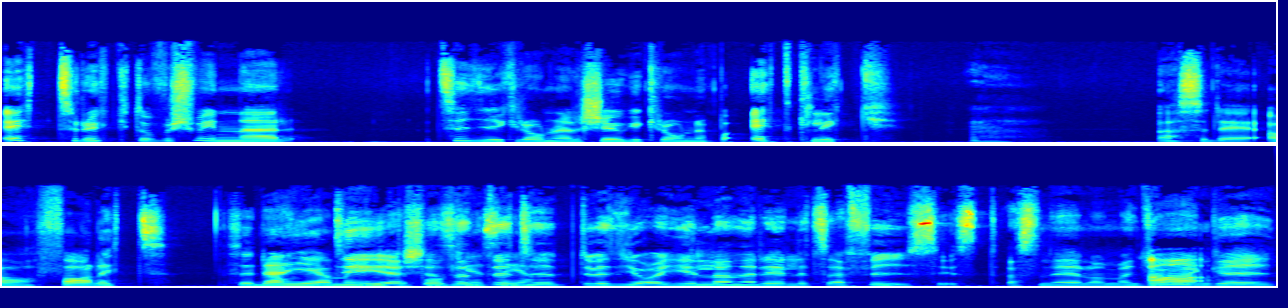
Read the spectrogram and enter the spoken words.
ett tryck, då försvinner 10 kronor eller 20 kronor på ett klick. Ja. Alltså det är ja, farligt. Så den ger jag mig det inte på känns kan jag säga. typ, du vet jag gillar när det är lite så fysiskt. Alltså när man gör Ja. en grej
